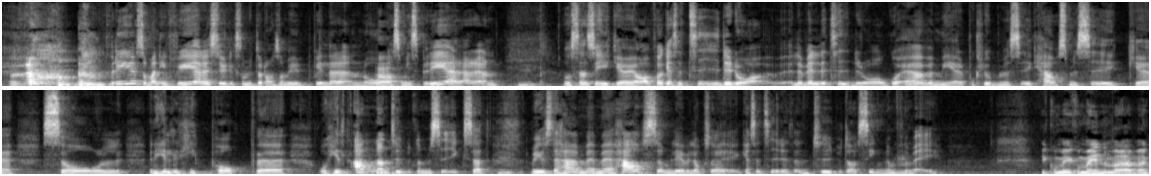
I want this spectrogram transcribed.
För det är ju så, man influeras ju liksom utav de som utbildar en och Ja. de som inspirerar en. Och sen så gick jag, jag var ganska tidig då, eller väldigt tidig då, att gå över mer på klubbmusik, housemusik, eh, soul, en hel del hiphop eh, och helt annan typ av musik. Så att, Men just det här med, med housen blev väl också ganska tidigt en typ av signum för mig. Vi kommer ju komma in med även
